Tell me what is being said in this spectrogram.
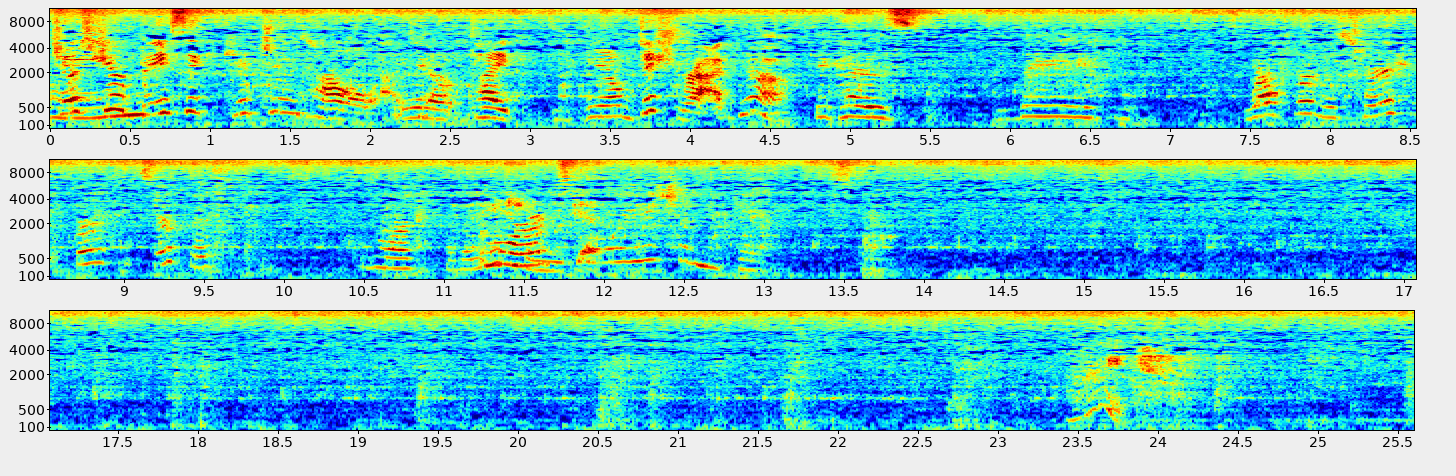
are just your basic kitchen towel, you know, type, you know, dish rag. Yeah. Because the rougher the sur- surface, the more exfoliation More you get. Exfoliation you get.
